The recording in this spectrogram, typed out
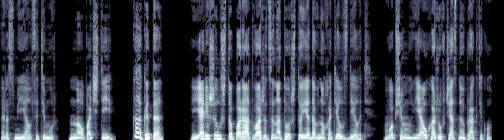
рассмеялся Тимур. Но почти. Как это? Я решил, что пора отважиться на то, что я давно хотел сделать. В общем, я ухожу в частную практику.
